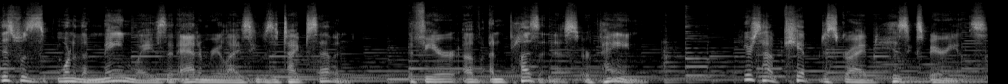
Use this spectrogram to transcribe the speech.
This was one of the main ways that Adam realized he was a type 7 the fear of unpleasantness or pain. Here's how Kip described his experience.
